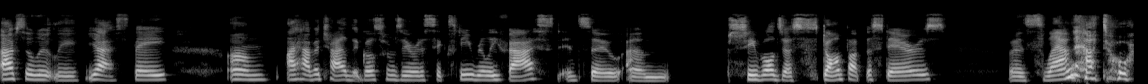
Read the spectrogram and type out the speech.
Absolutely. Yes. They, um, I have a child that goes from zero to 60 really fast. And so, um, she will just stomp up the stairs and slam that door.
